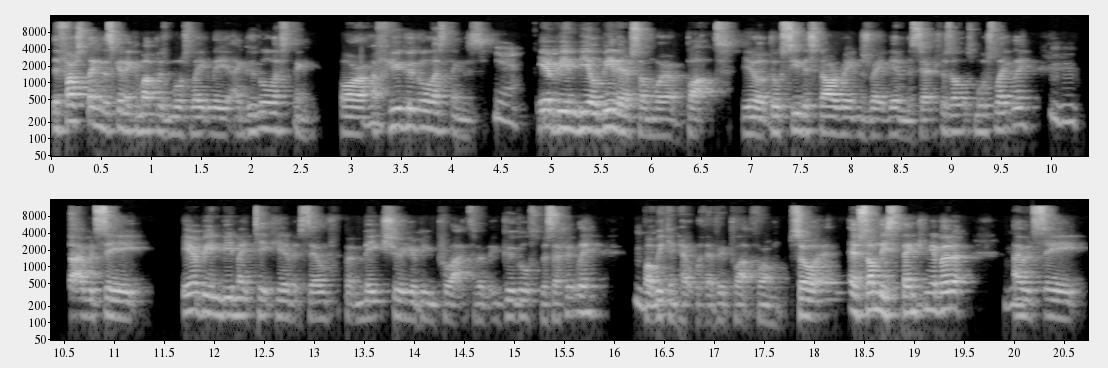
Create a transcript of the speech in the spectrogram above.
the first thing that's going to come up is most likely a Google listing or a few Google listings. Yeah, Airbnb will be there somewhere, but you know they'll see the star ratings right there in the search results most likely. Mm-hmm. I would say Airbnb might take care of itself, but make sure you're being proactive about Google specifically. Mm-hmm. But we can help with every platform. So if somebody's thinking about it I would say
